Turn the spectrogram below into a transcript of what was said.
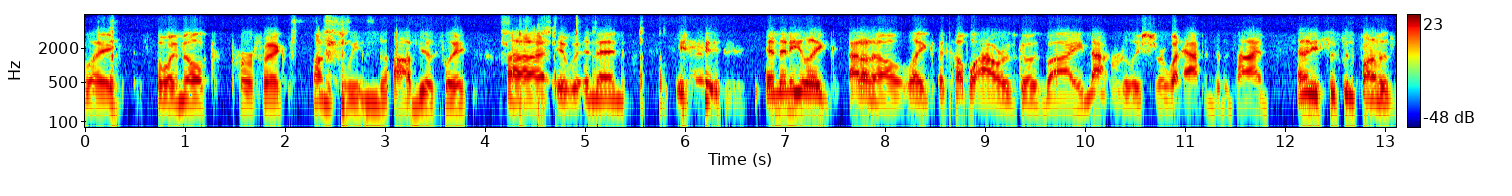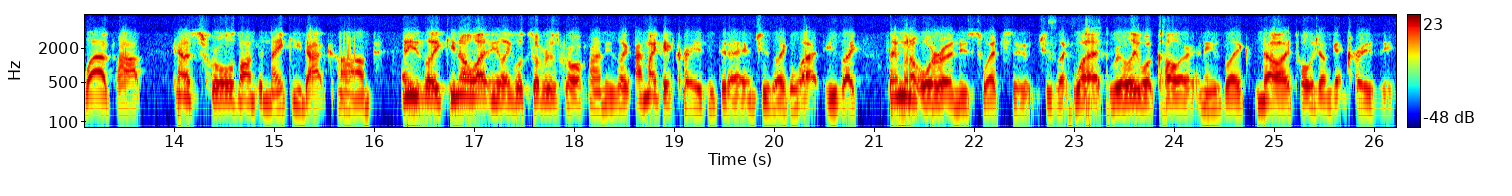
like soy milk, perfect, unsweetened, obviously. Uh, it, w- and then, and then he like I don't know, like a couple hours goes by, not really sure what happened to the time, and then he sits in front of his laptop, kind of scrolls onto Nike.com, and he's like, you know what? And he like looks over his girlfriend. And he's like, I might get crazy today, and she's like, what? He's like, I'm gonna order a new sweatsuit. She's like, what? Really? What color? And he's like, no, I told you I'm getting crazy.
